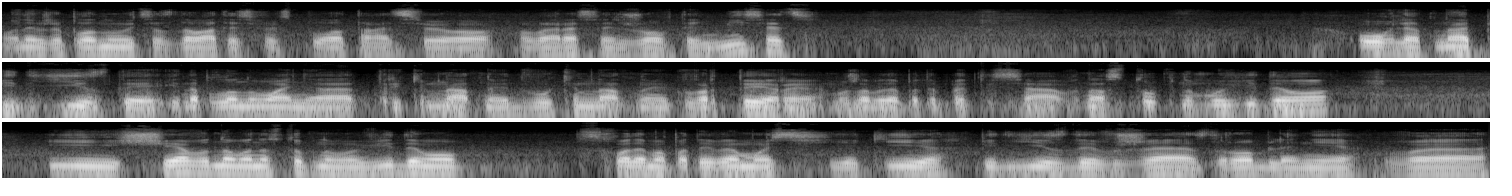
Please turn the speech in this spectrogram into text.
Вони вже плануються здаватись в експлуатацію вересень-жовтень місяць. Огляд на під'їзди і на планування трикімнатної двокімнатної квартири можна буде подивитися в наступному відео. І ще в одному наступному відео сходимо, подивимось, які під'їзди вже зроблені в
